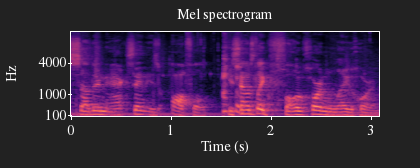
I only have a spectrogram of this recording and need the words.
southern accent is awful. He sounds like Foghorn Leghorn.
